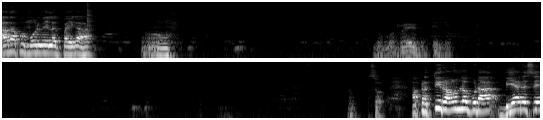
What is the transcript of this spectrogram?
దాదాపు మూడు వేలకు పైగా ఆ, పెట్టింది. సో ఆ ప్రతి రౌండ్లో కూడా బీఆర్ఎస్ఏ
